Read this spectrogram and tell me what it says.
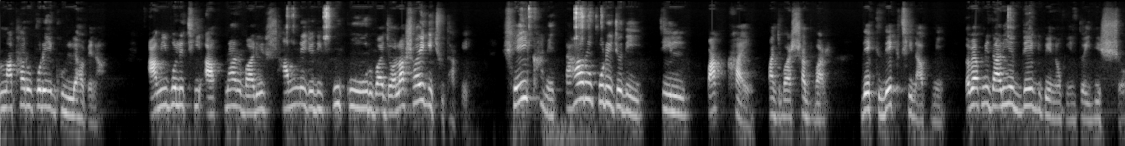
মাথার উপরে ঘুরলে হবে না। আমি বলেছি, আপনার বাড়ির সামনে যদি পুকুর বা জলাশয় কিছু থাকে সেইখানে তার উপরে যদি চিল পাক খায় পাঁচবার, সাতবার, দেখ, দেখছেন আপনি। তবে আপনি দাঁড়িয়ে দেখবেনও কিন্তু এই দৃশ্য।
